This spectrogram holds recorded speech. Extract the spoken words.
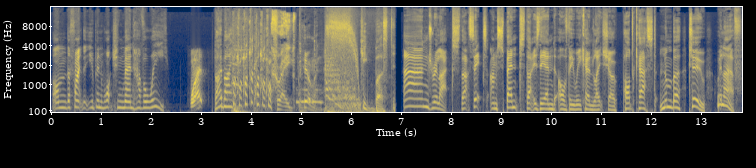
on the fact that you've been watching men have a wee. What? Bye bye. Craig Pilling. Keep busting. And relax. That's it. I'm spent. That is the end of the Weekend Late Show podcast number two. We laugh.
